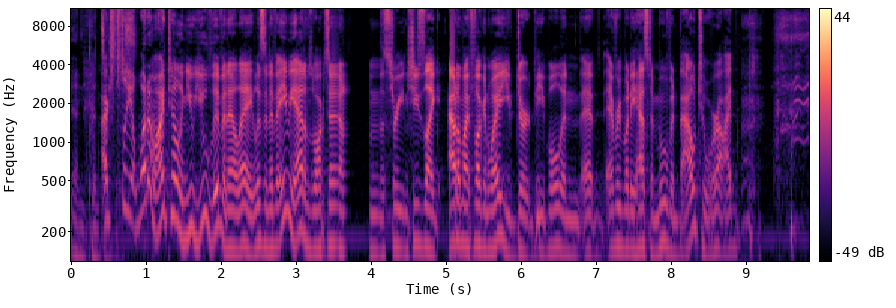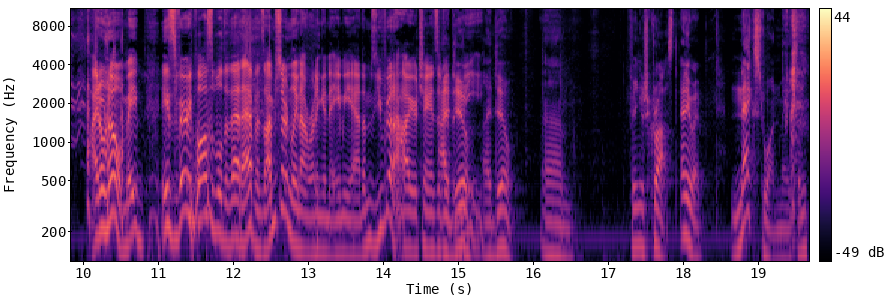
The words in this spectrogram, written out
and princesses. Actually, what am I telling you? You live in L.A. Listen, if Amy Adams walks down the street and she's like, "Out of my fucking way, you dirt people," and everybody has to move and bow to her, I. I don't know. Maybe it's very possible that that happens. I'm certainly not running into Amy Adams. You've got a higher chance of it I than do. me. I do. Um, fingers crossed. Anyway, next one, Mason,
